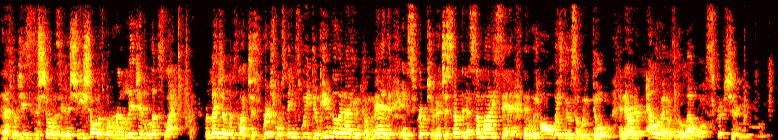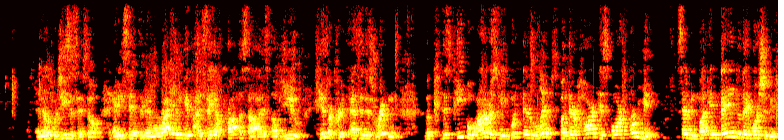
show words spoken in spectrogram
And that's what Jesus is showing us here. He's showing us what religion looks like. Religion looks like just rituals, things we do, even though they're not even commanded in Scripture. They're just something that somebody said that we always do, so we do them. And now they're elevating them to the level of Scripture. And then look what Jesus said so. And he said to them, Rightly did Isaiah prophesize of you, hypocrites, as it is written. This people honors me with their lips, but their heart is far from me. Seven, but in vain do they worship me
